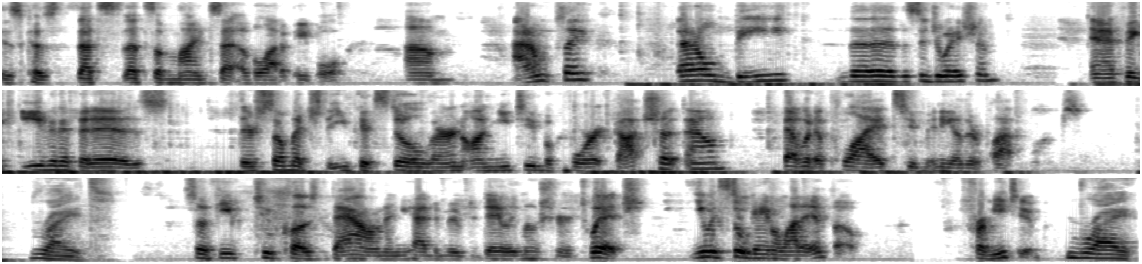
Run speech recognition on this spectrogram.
Is because that's that's a mindset of a lot of people. Um, I don't think that'll be the the situation, and I think even if it is, there's so much that you could still learn on YouTube before it got shut down that would apply to many other platforms. Right. So if YouTube closed down and you had to move to Daily Motion or Twitch, you would still gain a lot of info from YouTube Right.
